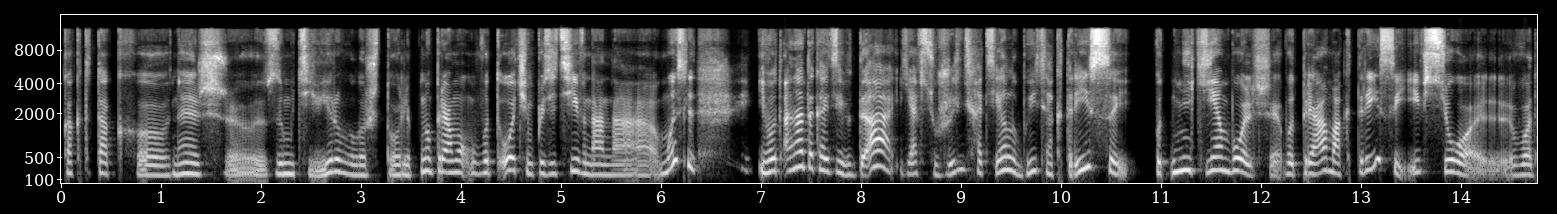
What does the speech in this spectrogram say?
как-то так, э, знаешь, э, замотивировала, что ли. Ну, прямо вот очень позитивно она мыслит. И вот она такая, типа, да, я всю жизнь хотела быть актрисой, вот никем больше, вот прям актрисой и все. Вот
